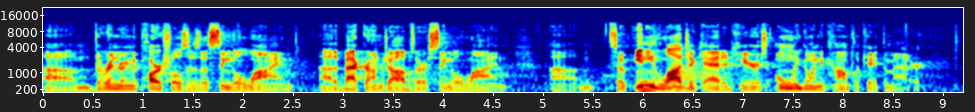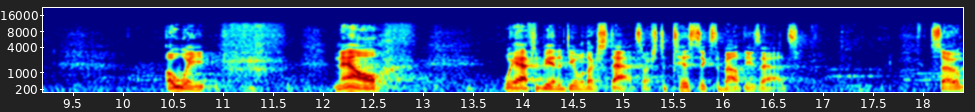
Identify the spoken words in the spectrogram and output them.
Um, the rendering the partials is a single line. Uh, the background jobs are a single line. Um, so any logic added here is only going to complicate the matter. Oh, wait. Now, we have to be able to deal with our stats, our statistics about these ads. So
